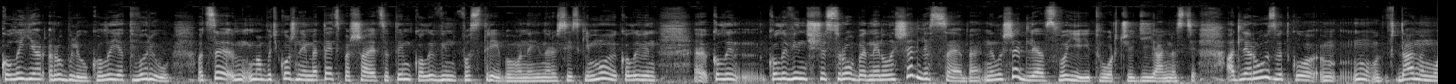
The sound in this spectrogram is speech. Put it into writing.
коли я роблю, коли я творю. Оце, мабуть, кожний митець пишається тим, коли він пострібований на російській мові, коли він, е, коли, коли він щось робить не лише для себе, не лише для своєї творчої діяльності, а для розвитку ну, в даному,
